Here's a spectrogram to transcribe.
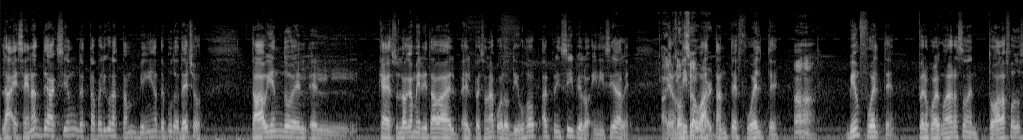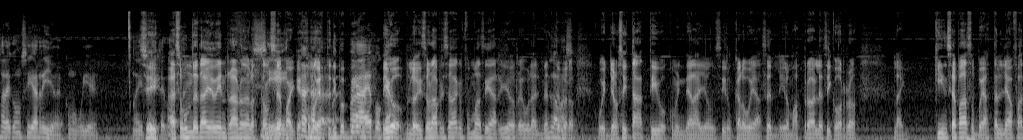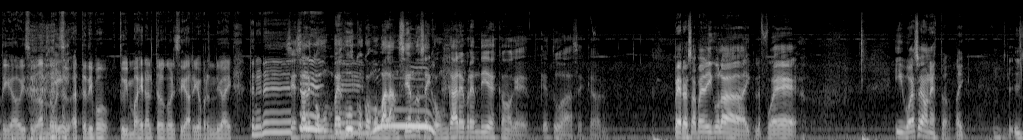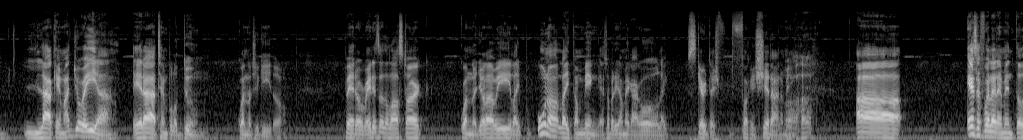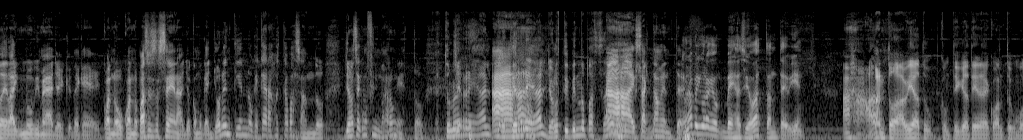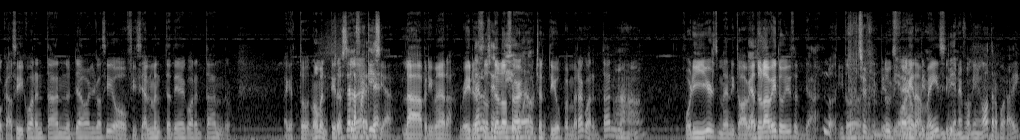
las escenas de acción de esta película están bien hijas de puta. De hecho, estaba viendo el. el que eso es lo que me irritaba el, el personaje, porque los dibujos al principio, los iniciales, Al era un concept tipo art. bastante fuerte. Ajá. Bien fuerte. Pero por alguna razón en todas las fotos sale con un cigarrillo. Es como weird. No sé si te Sí, diste eso cuenta. es un detalle bien raro de los Sí. concept art, que es como que este tipo es bien... Para la época. Digo, lo hizo una persona que fuma cigarrillos regularmente, Lo más- pero pues, yo no soy tan activo como Indiana Jones y nunca lo voy a hacer. Y lo más probable es si corro, like, 15 pasos voy a estar ya fatigado y sudando. Sí. a Este tipo, tú imaginártelo con el cigarrillo prendido ahí. Si él sale con un bejuco como balanceándose y con un gare prendido, es como que, ¿qué tú haces, cabrón? Pero esa película like, le fue. Y voy a ser honesto, like, la que más yo veía era Temple of Doom cuando chiquito. Pero Raiders of the Lost Ark, cuando yo la vi, like, uno, like, también, esa película me cagó, like, scared the fucking shit out of me. Ajá. Ah, ese fue el elemento de like movie magic de que cuando cuando pasa esa escena yo como que yo no entiendo qué carajo está pasando yo no sé cómo filmaron esto Esto no Yo- es real, pero es que es real. Yo lo estoy viendo pasar. ajá exactamente Es una película que envejeció bastante bien. ajá Man, todavía tú contigo tiene cuánto, como casi 40 años ya o algo así, o oficialmente tiene 40 años. Like esto, no, mentira. Esa es la franquicia La primera, Raiders of the Lost Ark 81. 81. Pues mira, 40 años. ajá 40 years, man. Y todavía tú la ves y tú dices, diablo, y esto looks viene, fucking amazing. viene fucking otra por ahí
